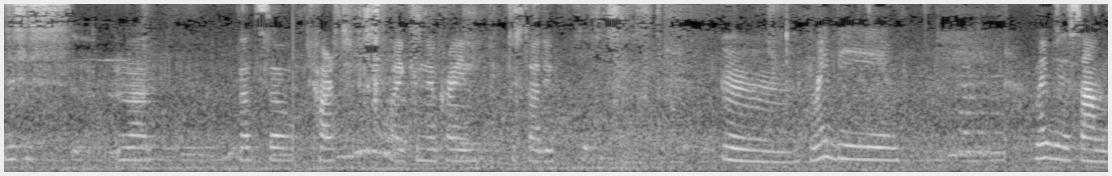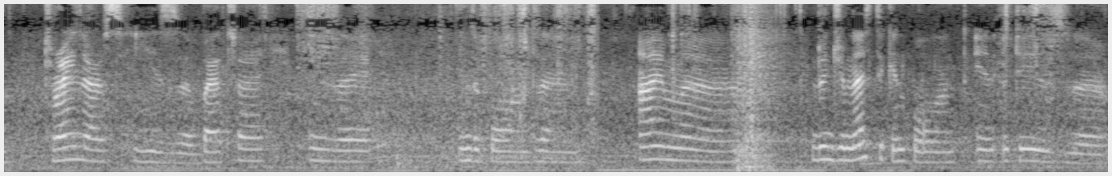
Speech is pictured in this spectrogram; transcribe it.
This is not not so hard like in Ukraine to study. Mm, maybe maybe some trainers is better in the in the Poland than I'm uh, doing gymnastic in Poland and it is uh,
